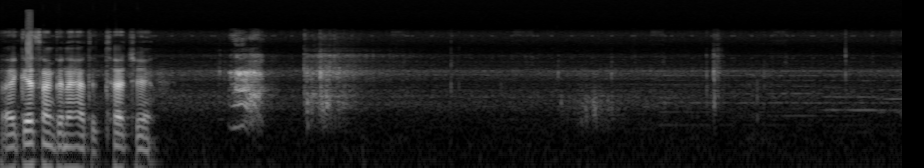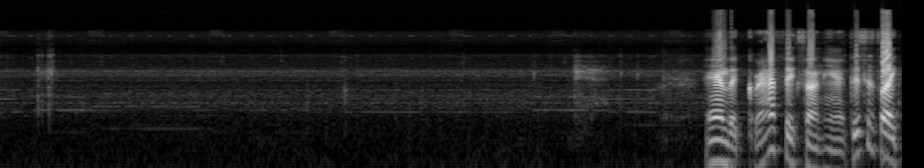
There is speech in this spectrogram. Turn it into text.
I guess I'm gonna have to touch it. And the graphics on here. This is like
